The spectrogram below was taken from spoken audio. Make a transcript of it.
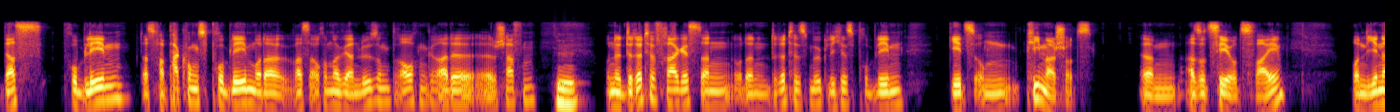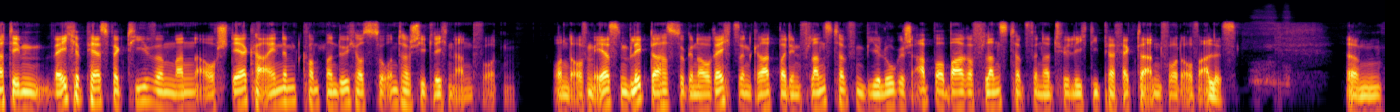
das Problem, das Verpackungsproblem oder was auch immer wir an Lösungen brauchen, gerade äh, schaffen. Mhm. Und eine dritte Frage ist dann, oder ein drittes mögliches Problem, geht es um Klimaschutz, ähm, also CO2. Und je nachdem, welche Perspektive man auch stärker einnimmt, kommt man durchaus zu unterschiedlichen Antworten. Und auf den ersten Blick, da hast du genau recht, sind gerade bei den Pflanztöpfen biologisch abbaubare Pflanztöpfe natürlich die perfekte Antwort auf alles. Ähm,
